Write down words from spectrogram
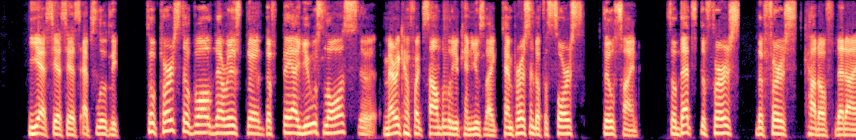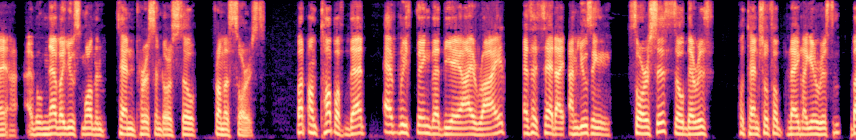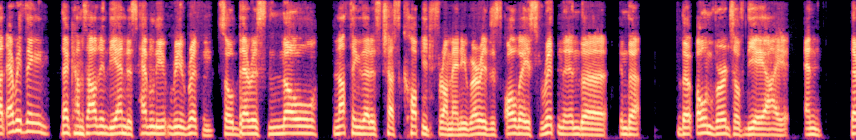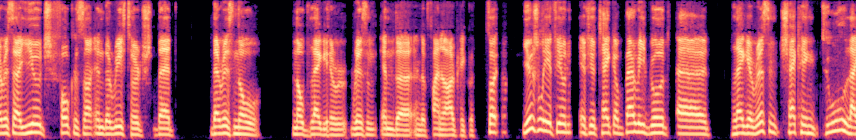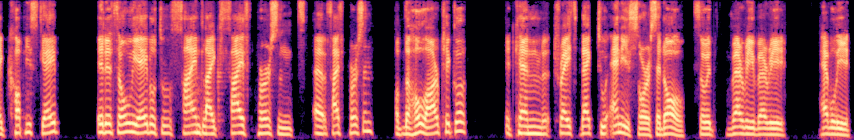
Yes, yes, yes, absolutely. So first of all, there is the, the fair use laws. Uh, America, for example, you can use like 10% of a source still fine. So that's the first, the first cutoff that I, I will never use more than 10% or so from a source. But on top of that, everything that the AI writes, as I said, I, am using sources. So there is potential for plagiarism, but everything that comes out in the end is heavily rewritten. So there is no nothing that is just copied from anywhere. It is always written in the, in the, the own words of the AI. And there is a huge focus on in the research that there is no, no plagiarism in the, in the final article. So usually if you, if you take a very good, uh, plagiarism checking tool like Copyscape, it is only able to find like five percent, uh, five percent of the whole article. It can trace back to any source at all. So it's very, very heavily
